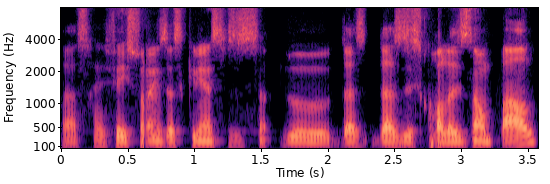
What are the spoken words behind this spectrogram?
as refeições das crianças do, das, das, escolas de São Paulo.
